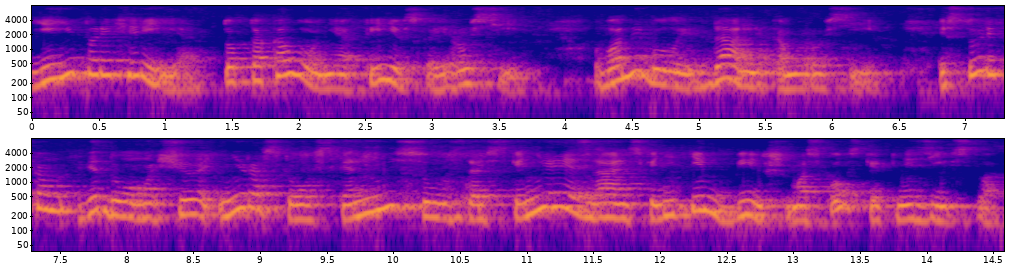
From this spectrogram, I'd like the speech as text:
Її периферія, тобто колонія Київської Русі, вони були данниками Русі. Історикам відомо, що ні Ростовське, ні Суздальське, ні Рязанське, ні тим більш Московське князівство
